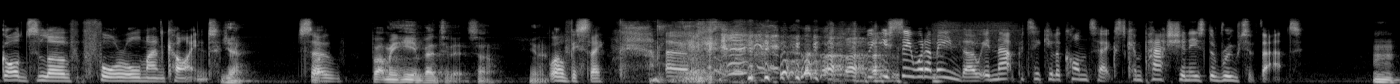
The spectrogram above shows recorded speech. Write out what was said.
God's love for all mankind. Yeah. So But I mean, he invented it, so, you know. obviously. Um, but you see what I mean, though. In that particular context, compassion is the root of that. Mm.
